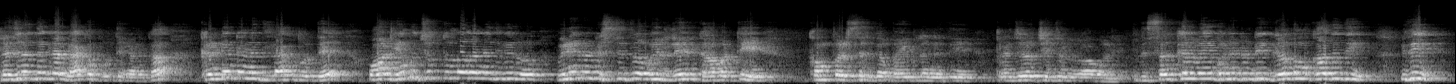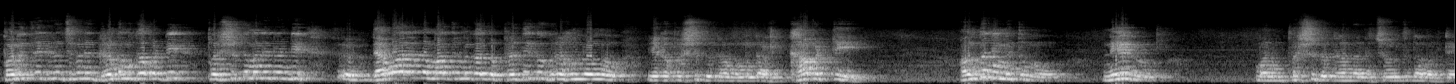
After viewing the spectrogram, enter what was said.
ప్రజల దగ్గర లేకపోతే కనుక కంటెంట్ అనేది లేకపోతే వాళ్ళు ఏమి చెప్తున్నారు అనేది వీరు వినేటువంటి స్థితిలో వీరు లేరు కాబట్టి కంపల్సరిగా బైబిల్ అనేది ప్రజల చేతులకు రావాలి. ఇది సర్కిల్ వేయబడినటువంటి గ్రంథము కాదు ఇది. ఇది పవిత్రీకరించబడిన గ్రంథము కాబట్టి పరిశుద్ధమైనటువంటి దేవాలయంలో మాత్రమే కాదు ప్రతి ఒక్క గృహంలోనూ ఈ యొక్క పరిశుద్ధ గ్రంథం ఉండాలి. కాబట్టి అందు నిమిత్తము నేను మనం పరిశుద్ధ గ్రంథాన్ని చదువుతున్నామంటే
